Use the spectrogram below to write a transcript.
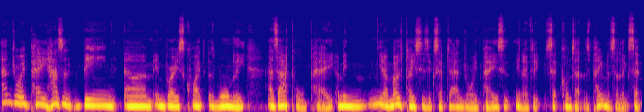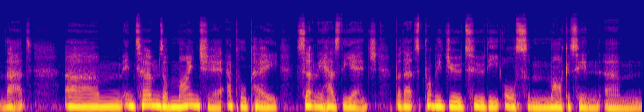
Android Pay hasn't been um, embraced quite as warmly as Apple Pay. I mean, you know, most places accept Android Pay. You know, if they accept contactless payments, they'll accept that. Um, in terms of mindshare, Apple Pay certainly has the edge, but that's probably due to the awesome marketing, um,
